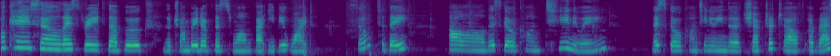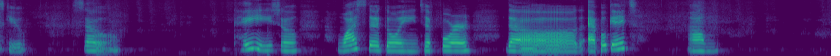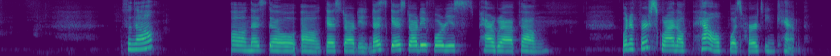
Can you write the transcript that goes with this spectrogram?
Okay, so let's read the book The Trumpet of the Swan by E.B. White. So today, uh, let's go continuing. Let's go continuing the chapter 12, A Rescue. So, okay, so what's the going to, for the, the Applegate? Um, so now uh, let's go uh, get started. Let's get started for this paragraph. Um, when the first cry of help was heard in camp,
